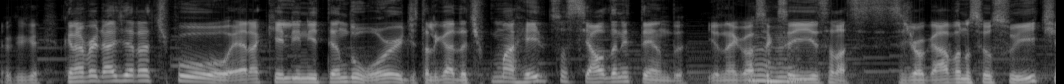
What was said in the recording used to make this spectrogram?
Porque na verdade era tipo. Era aquele Nintendo World, tá ligado? É tipo uma rede social da Nintendo. E o negócio é que você ia, sei lá, você jogava no seu Switch,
